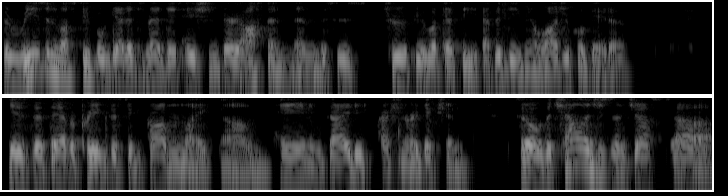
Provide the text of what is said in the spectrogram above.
The reason most people get into meditation very often, and this is true if you look at the epidemiological data, is that they have a pre-existing problem like um, pain, anxiety, depression, or addiction. So the challenge isn't just uh,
